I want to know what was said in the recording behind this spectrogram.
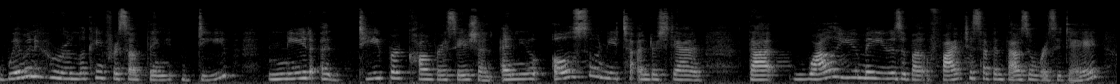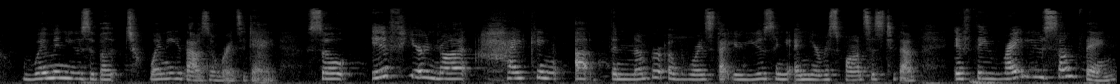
women who are looking for something deep need a deeper conversation. And you also need to understand that while you may use about five to 7,000 words a day, women use about 20,000 words a day. So if you're not hiking up the number of words that you're using and your responses to them, if they write you something,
